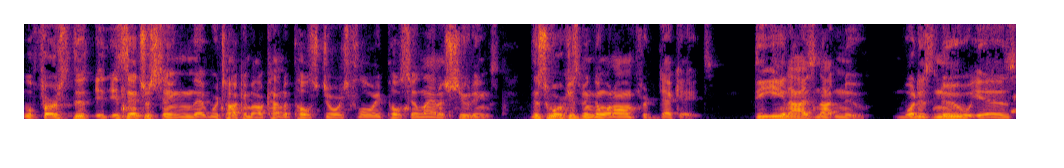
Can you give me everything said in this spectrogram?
well, first, th- it's interesting that we're talking about kind of post George Floyd, post Atlanta shootings. This work has been going on for decades. DE and I is not new. What is new is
